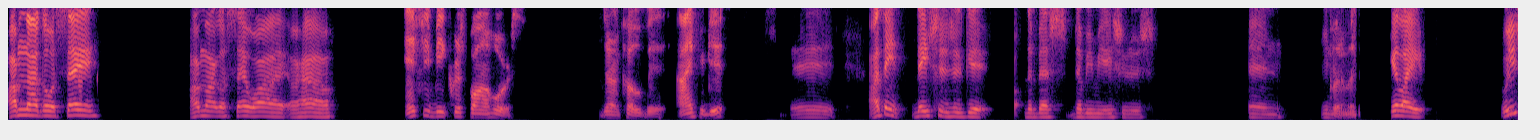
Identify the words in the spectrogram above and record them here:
I'm not gonna say. I'm not gonna say why or how. And she beat Chris Paul and Horse during COVID. I ain't forget. Yeah. I think they should just get the best WNBA shooters, and you know, get like, would you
